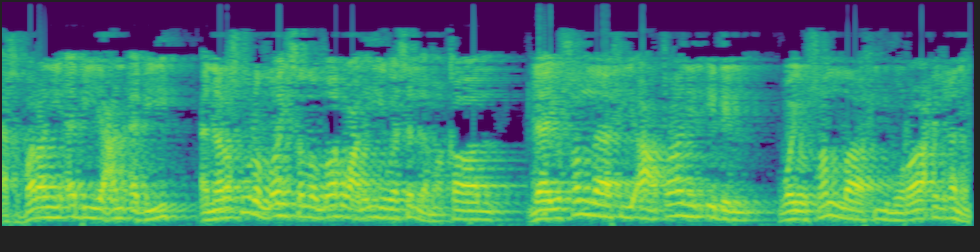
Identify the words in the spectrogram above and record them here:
أخبرني أبي عن أبيه أن رسول الله صلى الله عليه وسلم قال لا يصلى في أعطان الإبل ويصلى في مراح الغنم.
